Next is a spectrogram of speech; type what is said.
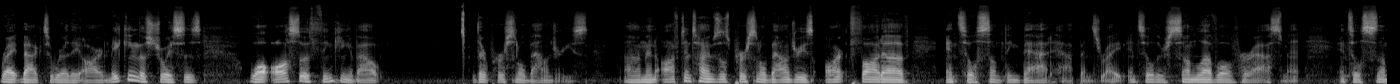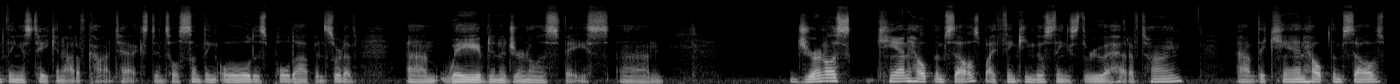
right back to where they are and making those choices while also thinking about their personal boundaries. Um, and oftentimes, those personal boundaries aren't thought of until something bad happens, right? Until there's some level of harassment, until something is taken out of context, until something old is pulled up and sort of um, waved in a journalist's face. Um, journalists can help themselves by thinking those things through ahead of time. Um, they can help themselves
